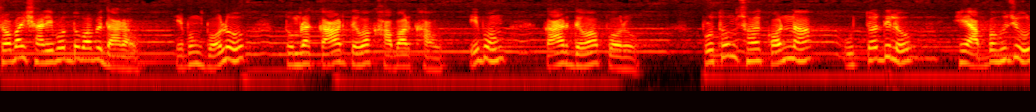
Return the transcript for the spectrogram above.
সবাই সারিবদ্ধভাবে দাঁড়াও এবং বলো, তোমরা কার দেওয়া খাবার খাও এবং কার দেওয়া পড়ো প্রথম ছয় কন্যা উত্তর দিল, হে আব্বা হুজুর,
